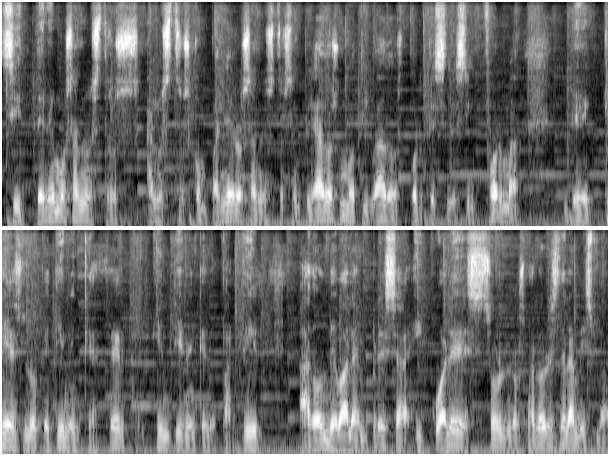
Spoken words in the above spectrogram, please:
Si tenemos a nuestros, a nuestros compañeros, a nuestros empleados motivados porque se les informa de qué es lo que tienen que hacer, con quién tienen que departir, a dónde va la empresa y cuáles son los valores de la misma,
